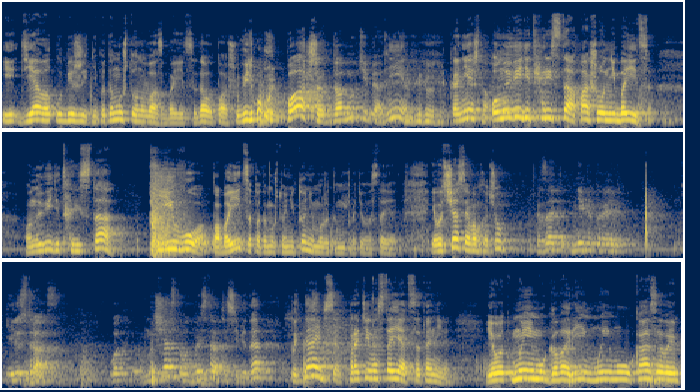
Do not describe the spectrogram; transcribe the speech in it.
И дьявол убежит не потому, что он вас боится, да, он Пашу увидел, ой, Паша, да ну тебя, нет, конечно, он увидит Христа, Паша он не боится, он увидит Христа и его побоится, потому что никто не может ему противостоять. И вот сейчас я вам хочу сказать некоторые иллюстрации. Вот мы часто, вот представьте себе, да, пытаемся противостоять сатане. И вот мы ему говорим, мы ему указываем,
